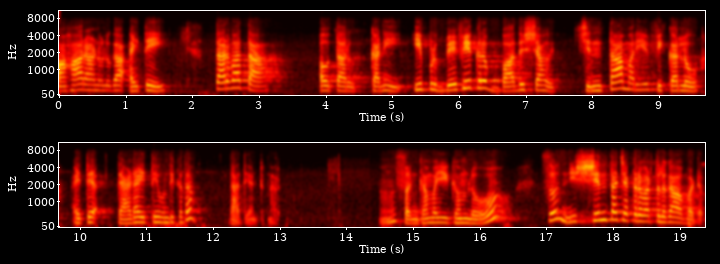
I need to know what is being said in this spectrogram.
మహారాణులుగా అయితే తర్వాత అవుతారు. కానీ ఇప్పుడు బేఫికర్ బాదుషా చింత మరియు ఫికర్లు అయితే తేడా అయితే ఉంది కదా దాది అంటున్నారు. సంగమయుగంలో సో నిశ్చింత చక్రవర్తులుగా అవ్వడం.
